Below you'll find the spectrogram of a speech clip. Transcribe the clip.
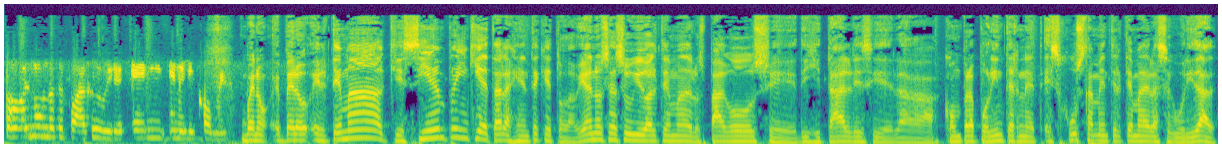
todo el mundo se pueda subir en, el e-commerce. Bueno, eh, pero el tema que siempre inquieta a la gente que todavía no se ha subido al tema de los pagos eh, digitales y de la compra por internet es justamente el tema de la seguridad.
